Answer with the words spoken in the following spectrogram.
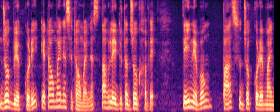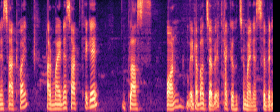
যোগ বিয়োগ করি, এটাও মাইনাস এটাও মাইনাস তাহলে এই দুটো যোগ হবে। তিন এবং পাঁচ যোগ করে মাইনাস আট হয়, আর মাইনাস আট থেকে প্লাস ওয়ান এটা বাদ যাবে, থাকে হচ্ছে মাইনাস সেভেন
